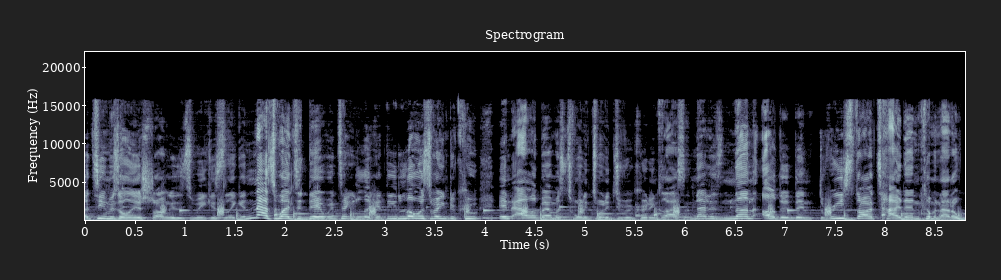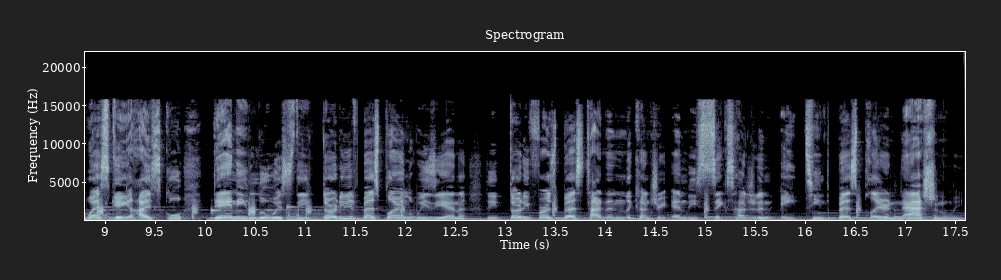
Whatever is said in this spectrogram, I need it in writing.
a team is only as strong as its weakest link, and that's why today we're taking a look at the lowest ranked recruit in Alabama's 2022 recruiting class, and that is none other than three-star tight end coming out of Westgate High School, Danny Lewis, the 30th best player in Louisiana, the 31st best tight end in the country, and the 618th best player nationally.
